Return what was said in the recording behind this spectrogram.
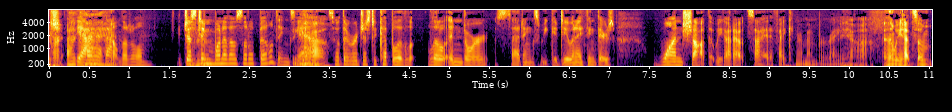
Village. Park. Okay. Yeah, that little, just in one of those little buildings. Yeah. Yeah. So there were just a couple of little indoor settings we could do, and I think there's one shot that we got outside, if I can remember right. Yeah, and then we had some.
